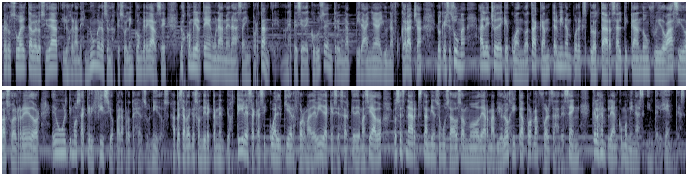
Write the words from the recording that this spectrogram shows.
pero su alta velocidad y los grandes números en los que suelen congregarse los convierten en una amenaza importante, una especie de cruce entre una piraña y una cucaracha, lo que se suma al hecho de que cuando atacan terminan por explotar salpicando un fluido ácido a su alrededor en un último sacrificio para proteger sus nidos. A pesar de que son directamente hostiles a casi cualquier forma de vida que se acerque demasiado, los snarks también son usados a modo de arma biológica por las fuerzas de Zen, que los emplean como minas inteligentes.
